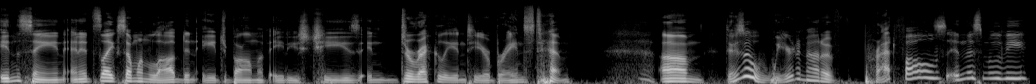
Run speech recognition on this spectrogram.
insane, and it's like someone lobbed an H bomb of '80s cheese in directly into your brainstem. Um. There's a weird amount of pratfalls in this movie,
